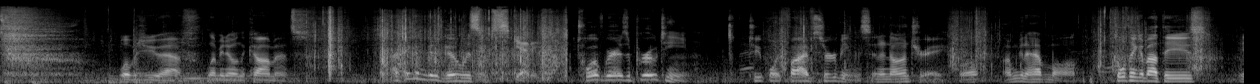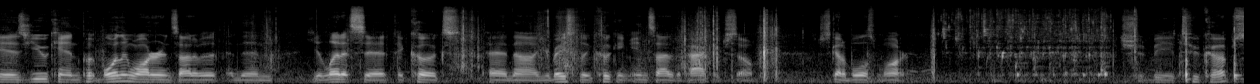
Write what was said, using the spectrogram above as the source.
What would you have? Let me know in the comments. I think I'm gonna go with some sketty. 12 grams of protein, 2.5 servings in an entree. Well, I'm gonna have them all. Cool thing about these is you can put boiling water inside of it and then you let it sit, it cooks, and uh, you're basically cooking inside of the package. So just gotta boil some water. Should be two cups,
